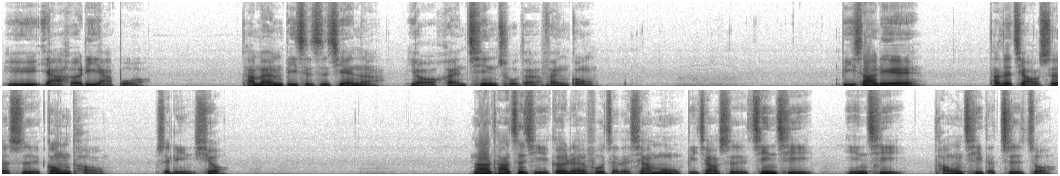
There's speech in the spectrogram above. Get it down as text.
与亚和利亚伯，他们彼此之间呢有很清楚的分工。比撒列。他的角色是工头，是领袖。那他自己个人负责的项目比较是金器、银器、铜器的制作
